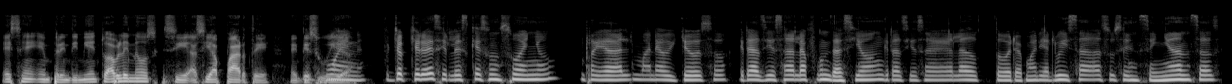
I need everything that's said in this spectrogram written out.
ese emprendimiento? Háblenos si hacía parte eh, de su vida. Bueno, yo quiero decirles que es un sueño real, maravilloso, gracias a la fundación, gracias a la doctora María Luisa, a sus enseñanzas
